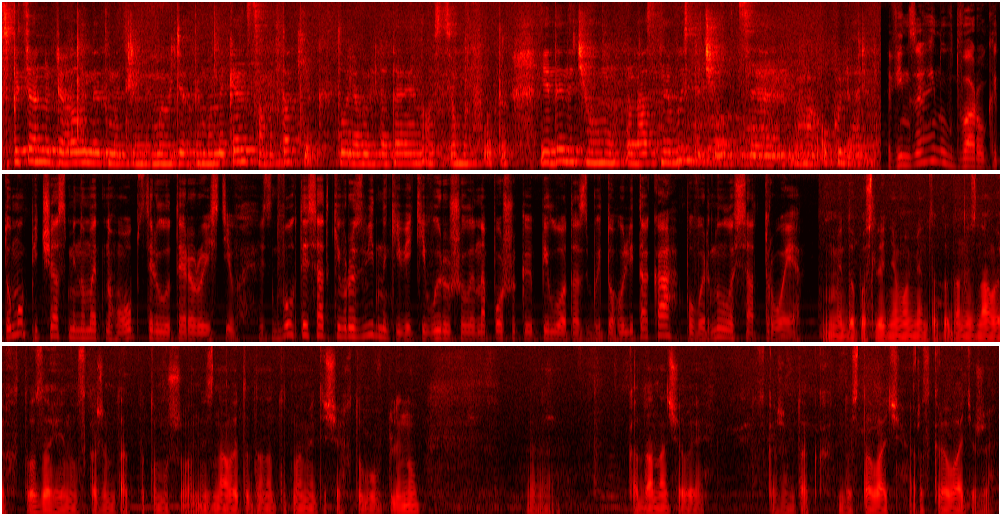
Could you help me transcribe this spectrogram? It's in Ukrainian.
спеціально для Галини Дмитрівни ми одягли манекен саме так, як Толя виглядає на ось цьому фото. Єдине, чого у нас не вистачило, це окулярів. Він загинув два роки тому під час мінометного обстрілу терористів. З двох десятків розвідників, які вирушили на пошуки пілота збитого літака, повернулося троє. Ми до останнього моменту тоді не знали, хто загинув, скажімо так, тому що не знали тоді на той момент ще, хто був в плену. Е, Коли почали, скажімо так, доставати, розкривати вже,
